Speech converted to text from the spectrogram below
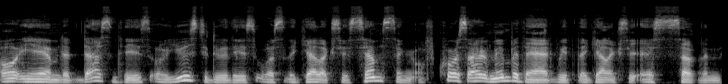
OEM that does this or used to do this was the Galaxy Samsung. Of course, I remember that with the Galaxy S7.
